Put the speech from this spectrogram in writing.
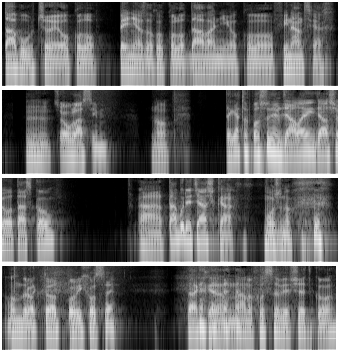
tabu, čo je okolo peniazok, okolo dávaní, okolo financiách. Mm-hmm. Souhlasím. No, tak ja to posuniem ďalej, ďalšou otázkou. A tá bude ťažká, možno. Ondro. Tak to odpoví Jose. Tak áno, Jose vie všetko.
